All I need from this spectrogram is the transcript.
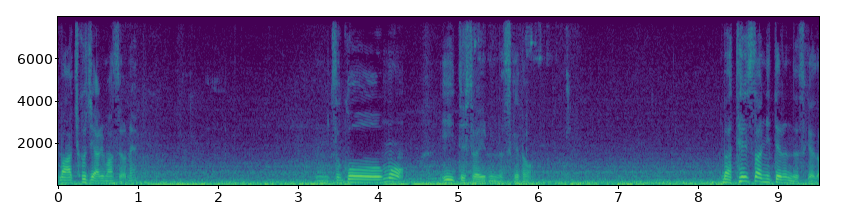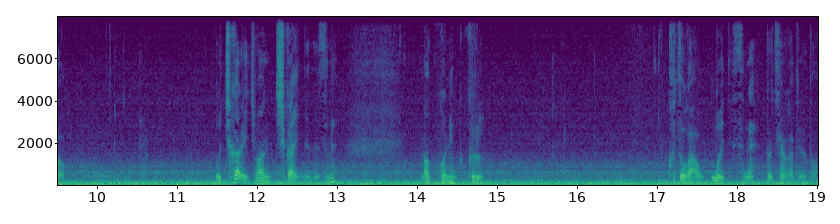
まああちこちありますよね、うん、そこもいいって人がいるんですけど。まあテイストは似てるんですけど。うちから一番近いんでですね、まあ、ここに来ることが多いですね。どちらかというと。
